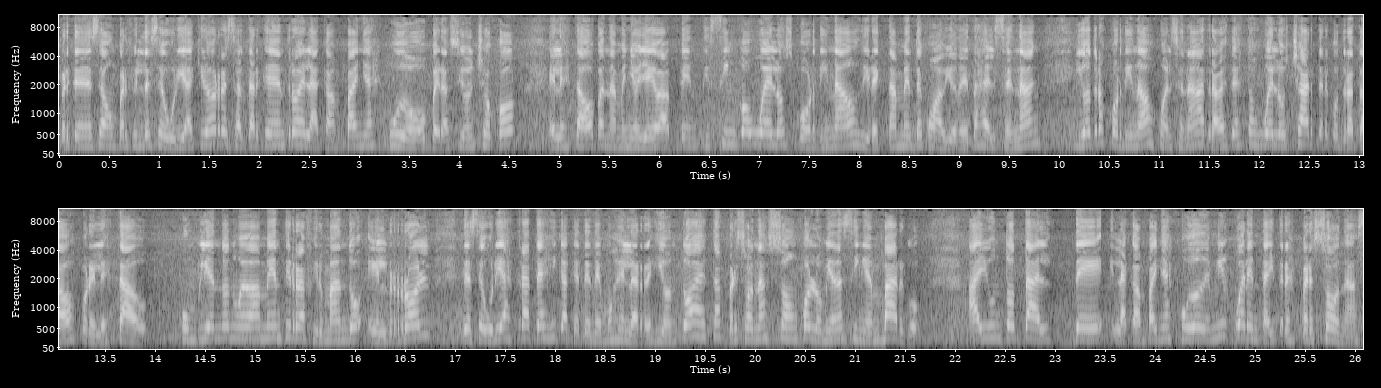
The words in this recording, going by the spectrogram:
pertenece a un perfil de seguridad. Quiero resaltar que dentro de la campaña Escudo Operación Chocó, el Estado panameño lleva 25 vuelos coordinados directamente con avionetas del Senan y otros coordinados con el Senan a través de estos vuelos charter contratados por el Estado cumpliendo nuevamente y reafirmando el rol de seguridad estratégica que tenemos en la región. Todas estas personas son colombianas, sin embargo, hay un total de la campaña escudo de 1.043 personas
